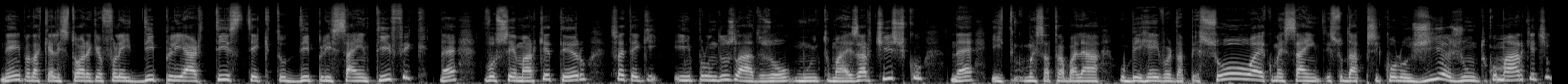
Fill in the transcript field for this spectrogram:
lembra daquela história que eu falei deeply artistic to deeply scientific, né? Você marqueteiro, você vai ter que ir para um dos lados, ou muito mais artístico, né? E começar a trabalhar o behavior da pessoa, e começar a estudar psicologia junto com marketing,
